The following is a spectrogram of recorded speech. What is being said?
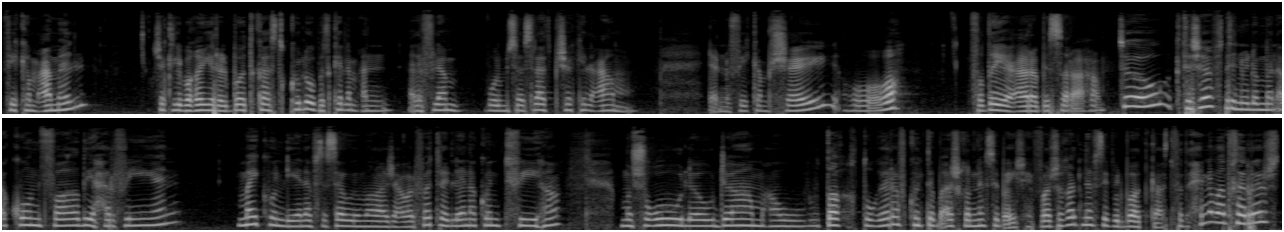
في كم عمل. شكلي بغير البودكاست كله وبتكلم عن الأفلام والمسلسلات بشكل عام لأنه في كم شيء. أوه فظيع عربي صراحة. سو so, اكتشفت إنه لما أكون فاضية حرفيا ما يكون لي نفس أسوي مراجعة. والفترة اللي أنا كنت فيها مشغولة وجامعة وضغط وقرف كنت أبغى أشغل نفسي بأي شيء. فشغلت نفسي بالبودكاست فدحين ما تخرجت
